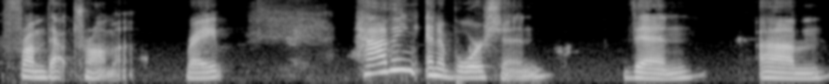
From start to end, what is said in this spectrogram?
from that trauma, right? Having an abortion, then, um,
